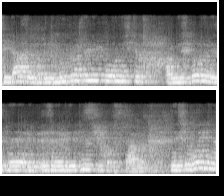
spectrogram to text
Ці дати будуть виправдані повністю, амністовані з реабілітуючих обставин. На сьогодні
